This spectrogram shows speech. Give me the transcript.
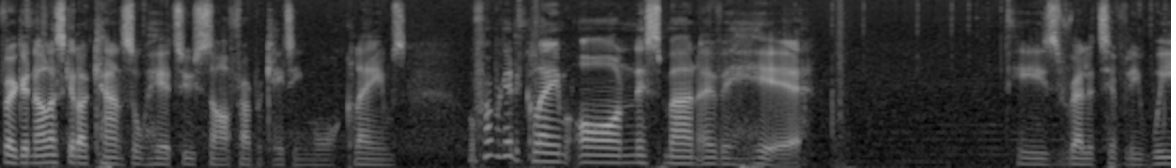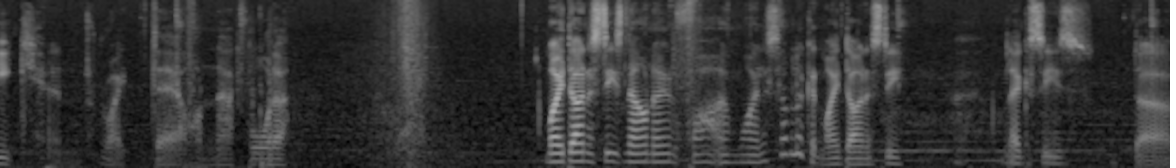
Very good, now let's get our cancel here to start fabricating more claims. We'll fabricate a claim on this man over here. He's relatively weak and right there on that border. My dynasty is now known far and wide. Let's have a look at my dynasty. Legacies, uh, a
